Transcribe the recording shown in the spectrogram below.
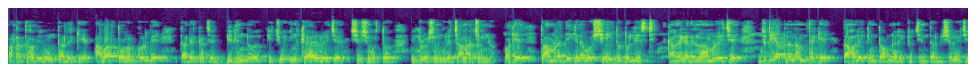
পাঠাতে হবে এবং তাদেরকে আবার তলব করবে। তাদের কাছে বিভিন্ন কিছু ইনকোয়ারি রয়েছে, সেই সমস্ত ইনফরমেশনগুলো জানার জন্য। ওকে তো আমরা দেখে নেব সেই দুটো লিস্ট কাদের কাদের নাম রয়েছে। যদি আপনার নাম থাকে, তাহলে কিন্তু আপনার একটু চিন্তার বিষয় রয়েছে।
